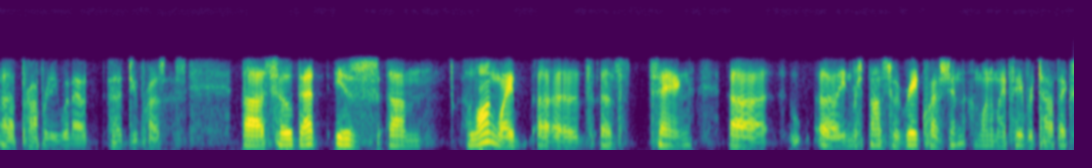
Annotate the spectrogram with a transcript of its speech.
uh, property without due process. so that is um, a long way of, of saying uh, uh, in response to a great question on one of my favorite topics,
